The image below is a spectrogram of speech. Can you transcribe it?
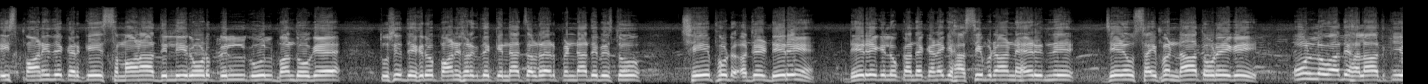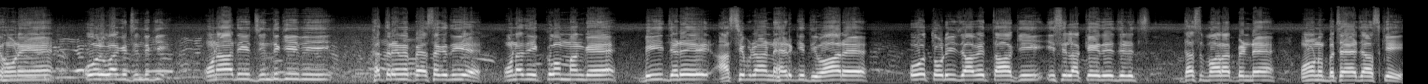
ਇਸ ਪਾਣੀ ਦੇ ਕਰਕੇ ਸਮਾਣਾ ਦਿੱਲੀ ਰੋਡ ਬਿਲਕੁਲ ਬੰਦ ਹੋ ਗਿਆ ਤੁਸੀਂ ਦੇਖ ਰਹੇ ਹੋ ਪਾਣੀ ਸੜਕ ਤੇ ਕਿੰਨਾ ਚੱਲ ਰਿਹਾ ਪਿੰਡਾਂ ਦੇ ਵਿੱਚ ਤੋਂ 6 ਫੁੱਟ ਅਜੇ ਡੇਰੇ ਹੈ। ਡੇਰੇ ਕੇ ਲੋਕਾਂ ਦਾ ਕਹਿਣਾ ਕਿ ਹਾਸੀ ਬਟਾਨ ਨਹਿਰ ਦੇ ਜਿਹੜੇ ਉਹ ਸਾਈਫਨ ਨਾ ਤੋੜੇ ਗਏ। ਉਹਨਾਂ ਲੋਕਾਂ ਦੇ ਹਾਲਾਤ ਕੀ ਹੋਣੇ ਹੈ? ਉਹ ਲੋਕਾਂ ਦੀ ਜ਼ਿੰਦਗੀ ਉਹਨਾਂ ਦੀ ਜ਼ਿੰਦਗੀ ਵੀ ਖਤਰੇ ਵਿੱਚ ਪੈ ਸਕਦੀ ਹੈ। ਉਹਨਾਂ ਦੀ ਇੱਕੋ ਮੰਗ ਹੈ ਵੀ ਜਿਹੜੇ ਹਾਸੀ ਬਟਾਨ ਨਹਿਰ ਦੀ ਦੀਵਾਰ ਹੈ, ਉਹ ਤੋੜੀ ਜਾਵੇ ਤਾਂ ਕਿ ਇਸ ਇਲਾਕੇ ਦੇ ਜਿਹੜੇ 10 12 ਪਿੰਡ ਹੈ, ਉਹਨਾਂ ਨੂੰ ਬਚਾਇਆ ਜਾ ਸਕੇ।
